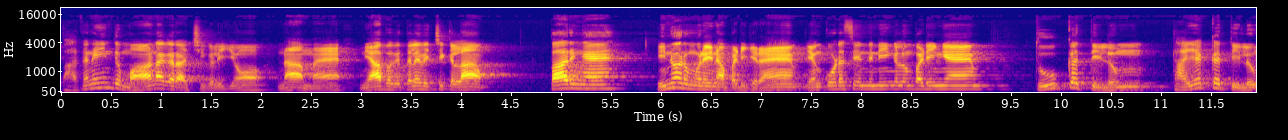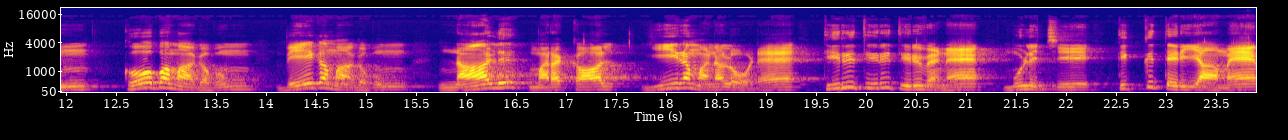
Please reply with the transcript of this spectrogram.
பதினைந்து மாநகராட்சிகளையும் நாம் ஞாபகத்தில் வச்சுக்கலாம். பாருங்க இன்னொரு முறை நான் படிக்கிறேன். என் கூட சேர்ந்து நீங்களும் படிங்க. தூக்கத்திலும் தயக்கத்திலும் கோபமாகவும் வேகமாகவும் நாலு மரக்கால் ஈரமணலோட திரு திரு திருவென முழிச்சு திக்கு தெரியாம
